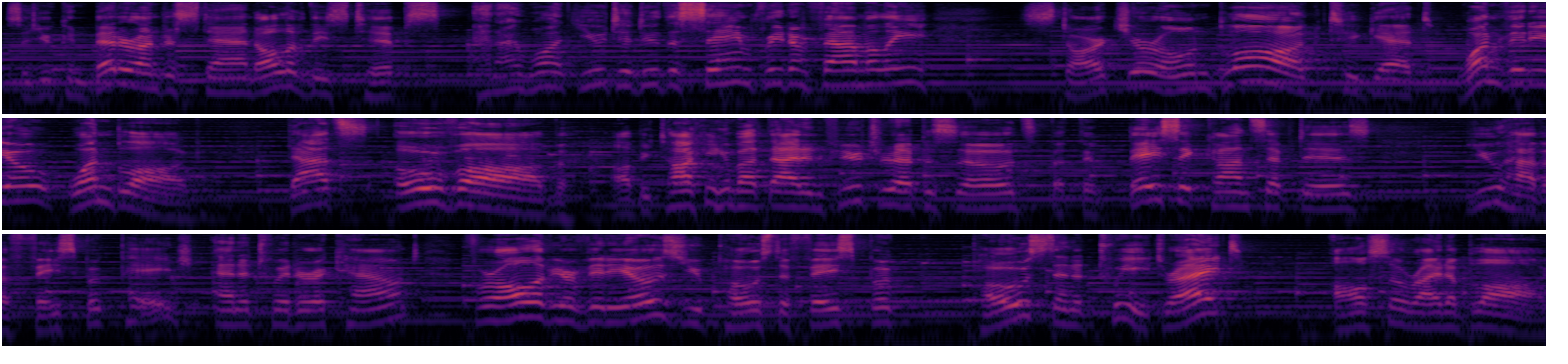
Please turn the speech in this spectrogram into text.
so you can better understand all of these tips. And I want you to do the same, Freedom Family. Start your own blog to get one video, one blog. That's OVOB. I'll be talking about that in future episodes, but the basic concept is you have a Facebook page and a Twitter account. For all of your videos, you post a Facebook post and a tweet, right? Also write a blog.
